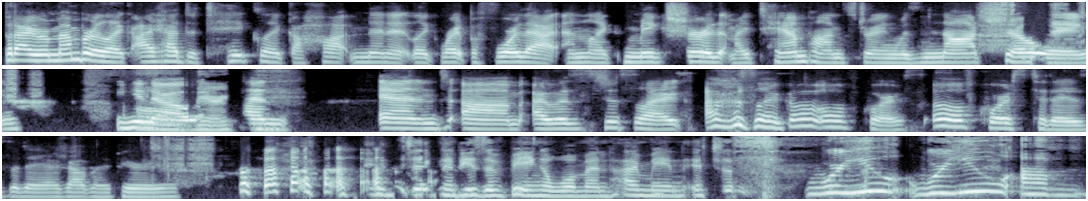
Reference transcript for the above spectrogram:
but i remember like i had to take like a hot minute like right before that and like make sure that my tampon string was not showing you Oh, know Mary and and um i was just like i was like oh, oh, of course oh of course today is the day i got my period the indignities of being a woman. I mean, it just. were you were you um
